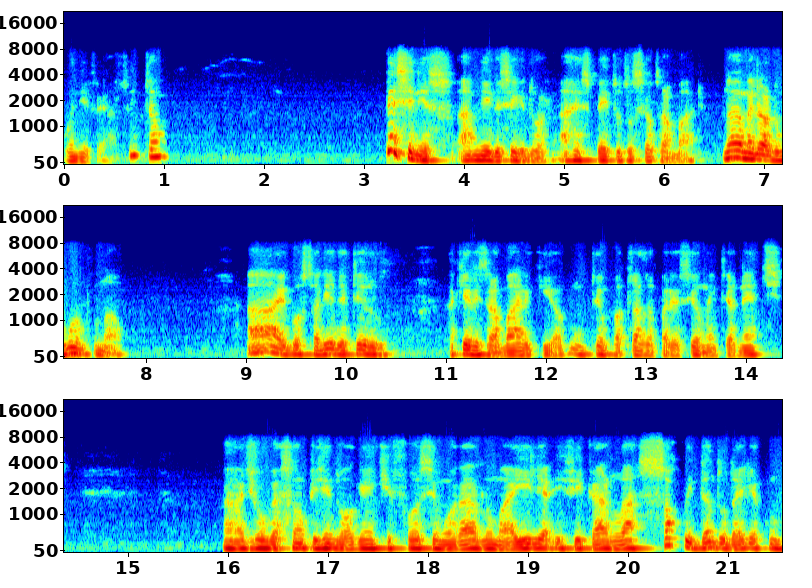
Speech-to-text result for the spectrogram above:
universo. Então, pense nisso, amigo e seguidor, a respeito do seu trabalho. Não é o melhor do mundo? Não. Ah, eu gostaria de ter o, aquele trabalho que algum tempo atrás apareceu na internet, a divulgação pedindo alguém que fosse morar numa ilha e ficar lá só cuidando da ilha com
